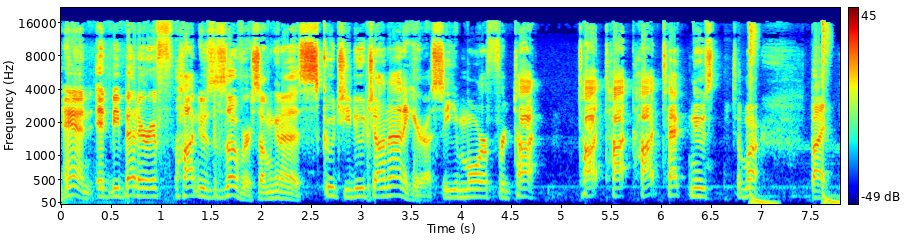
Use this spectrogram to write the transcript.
And it'd be better if hot news is over. So I'm going to scoochie dooch on out of here. I'll see you more for tot, tot, tot, hot tech news tomorrow. Bye.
